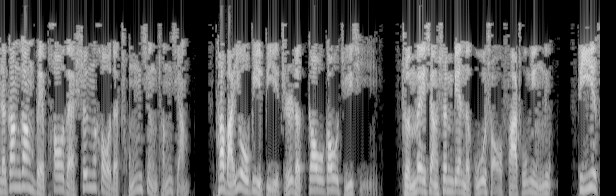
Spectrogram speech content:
着刚刚被抛在身后的重庆城墙，他把右臂笔直的高高举起，准备向身边的鼓手发出命令。第一次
